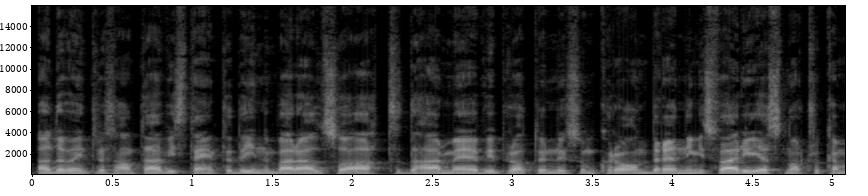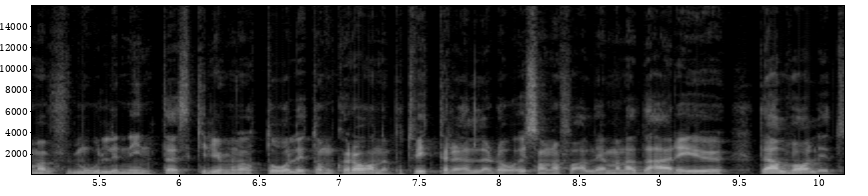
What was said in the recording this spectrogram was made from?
Ja, det var intressant. Det här visste jag inte. Det innebär alltså att det här med, vi pratar ju nyss om koranbränning i Sverige, snart så kan man förmodligen inte skriva något dåligt om koranen på Twitter heller då i sådana fall. Jag menar, det här är ju, det är allvarligt,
